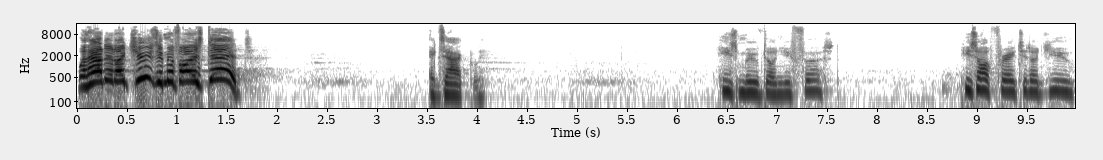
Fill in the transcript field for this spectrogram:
Well, how did I choose him if I was dead? Exactly. He's moved on you first. He's operated on you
